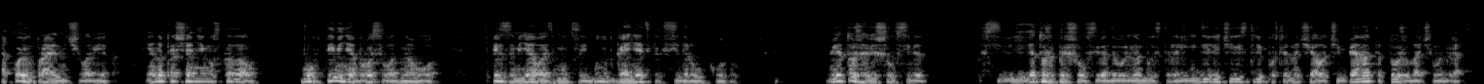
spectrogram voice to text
Такой он правильный человек. Я на прощание ему сказал: "Вов, ты меня бросил одного. Теперь за меня возьмутся и будут гонять как сидорову козу". Я тоже решил в себе я тоже пришел в себя довольно быстро, и недели через три после начала чемпионата тоже начал играть.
